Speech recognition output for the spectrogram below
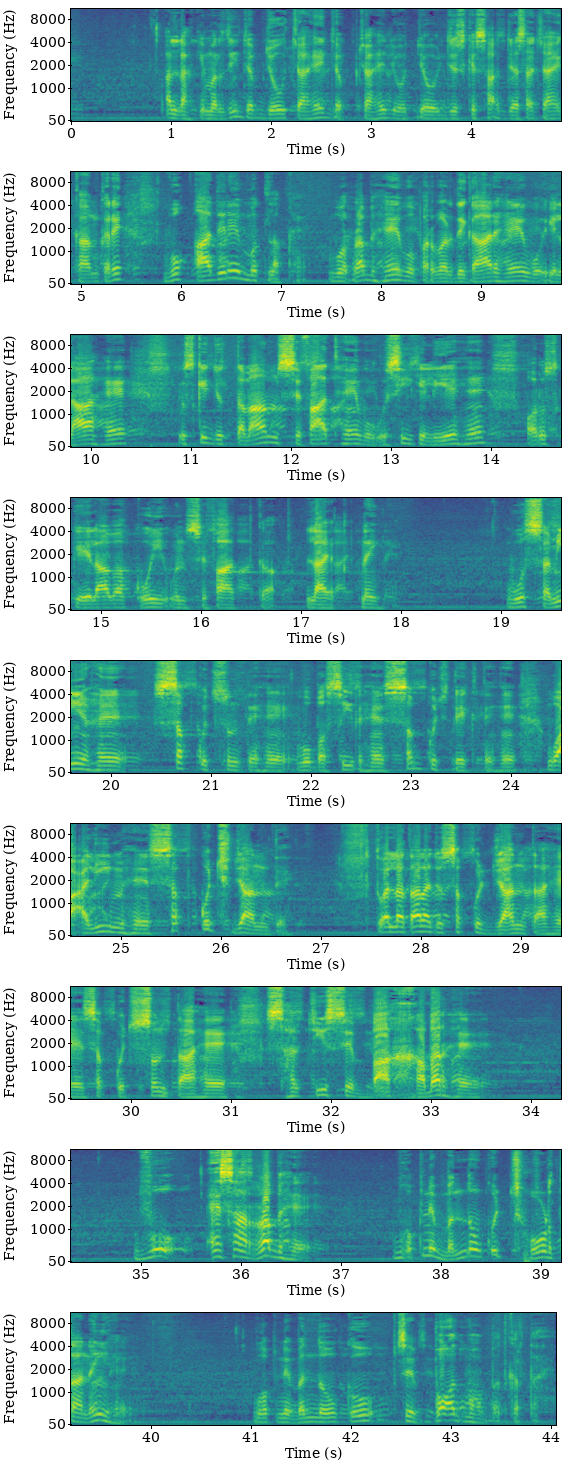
اللہ کی مرضی، جب جو چاہے، جب چاہے، جو جو جس کے ساتھ جیسا چاہے کام کرے، وہ قادر مطلق ہے۔ وہ رب ہے، وہ پروردگار ہے، وہ الہ ہے۔ اس کی جو تمام صفات ہیں، وہ اسی کے لیے ہیں اور اس کے علاوہ کوئی ان صفات کا لائق نہیں ہے۔ وہ سمیع ہیں، سب کچھ سنتے ہیں، وہ بصیر ہیں، سب کچھ دیکھتے ہیں۔ وہ علیم ہیں، سب کچھ جانتے ہیں۔ تو اللہ تعالیٰ جو سب کچھ جانتا ہے، سب کچھ سنتا ہے، ہر چیز سے باخبر ہے، وہ ایسا رب ہے، وہ اپنے بندوں کو چھوڑتا نہیں ہے، وہ اپنے بندوں کو سے بہت محبت کرتا ہے۔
